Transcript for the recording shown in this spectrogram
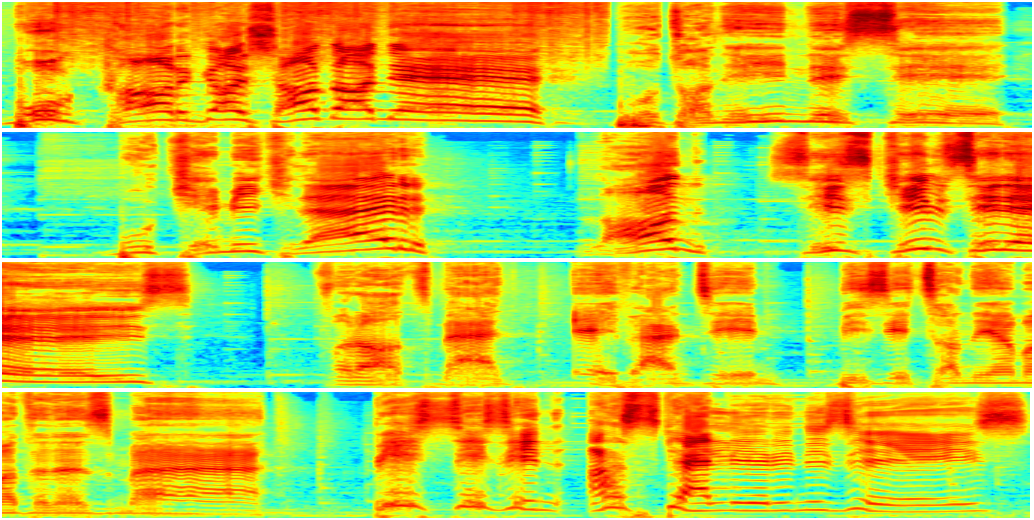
Bu kargaşa da ne? Bu da neyin nesi? Bu kemikler? Lan siz kimsiniz? Frontman, efendim bizi tanıyamadınız mı? Biz sizin askerleriniziz.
